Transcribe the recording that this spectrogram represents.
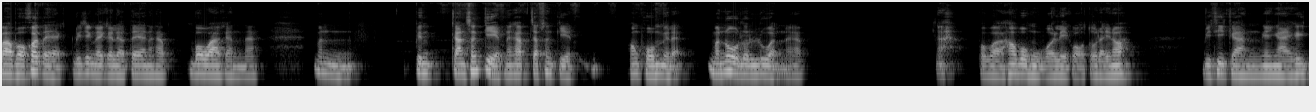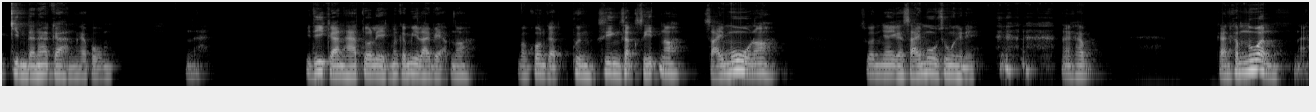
บาบอข้อแตกหรือจังใดก็แล้วแต่นะครับบว่ากันนะ มันเป็นการสังเกตนะครับ จับสังเกตของผมนี่แหละมโนล้วนๆนะครับอะเพราะว่าเฮาบ่ฮู้ว่าเลขออกตัวใดเนาะวิธีการง่ายๆคือจินตนาการครับผมนะวิธีการหาตัวเลขมันก็มีหลายแบบเนาะบางคนก็พึ่งสิ่งศักดิ์สิทธิ์เนาะสายมูเนาะส่วนใหญ่ก็สายมูซุมื้อนี่นะครับ การคำนวณนะ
